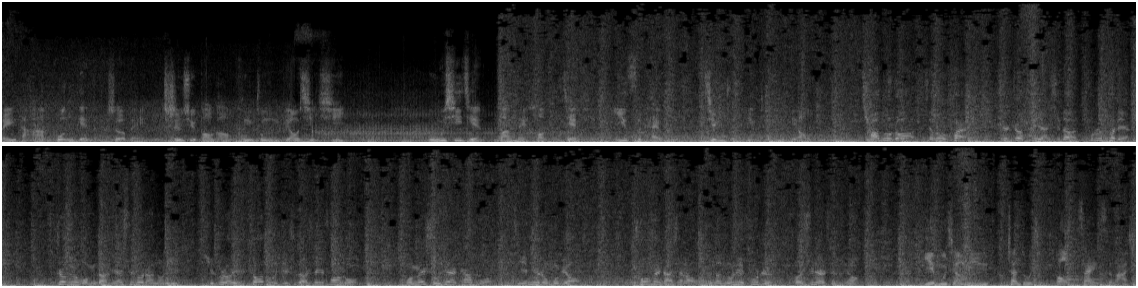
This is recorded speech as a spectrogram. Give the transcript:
雷达、光电等设备持续报告空中目标信息。无锡舰“完美号”等舰艇依次开火，精准命中目标。强度高、节奏快是这次演习的突出特点，这对我们的连续作战能力提出了稍纵即逝的射击窗口。我们首舰开火即命中目标，充分展现了我们的能力素质和训练水平。夜幕降临，战斗警报再次拉响。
